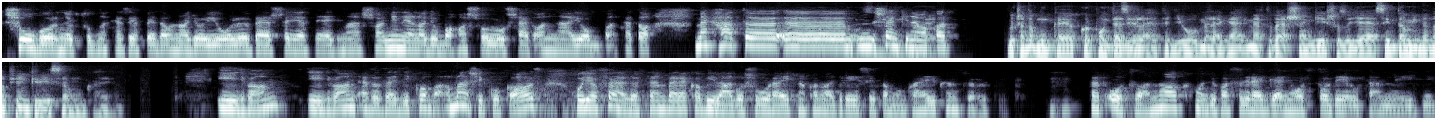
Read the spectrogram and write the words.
sógornők tudnak ezért például nagyon jól versenyezni egymással, minél nagyobb a hasonlóság, annál jobban. Tehát a, meg hát ö, ö, senki nem akar bocsánat, a munkája, akkor pont ezért lehet egy jó melegágy, mert a versengés az ugye szinte a mindennapjaink része a munkahelyen. Így van, így van, ez az egyik. A másik ok az, hogy a felnőtt emberek a világos óráiknak a nagy részét a munkahelyükön töltik. Uh-huh. Tehát ott vannak, mondjuk azt, hogy reggel 8-tól délután 4-ig.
